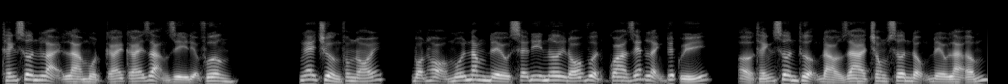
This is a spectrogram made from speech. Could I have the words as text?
Thánh Sơn lại là một cái cái dạng gì địa phương. Nghe Trường Phong nói, bọn họ mỗi năm đều sẽ đi nơi đó vượt qua rét lạnh tuyết quý, ở Thánh Sơn thượng đảo ra trong sơn động đều là ấm,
